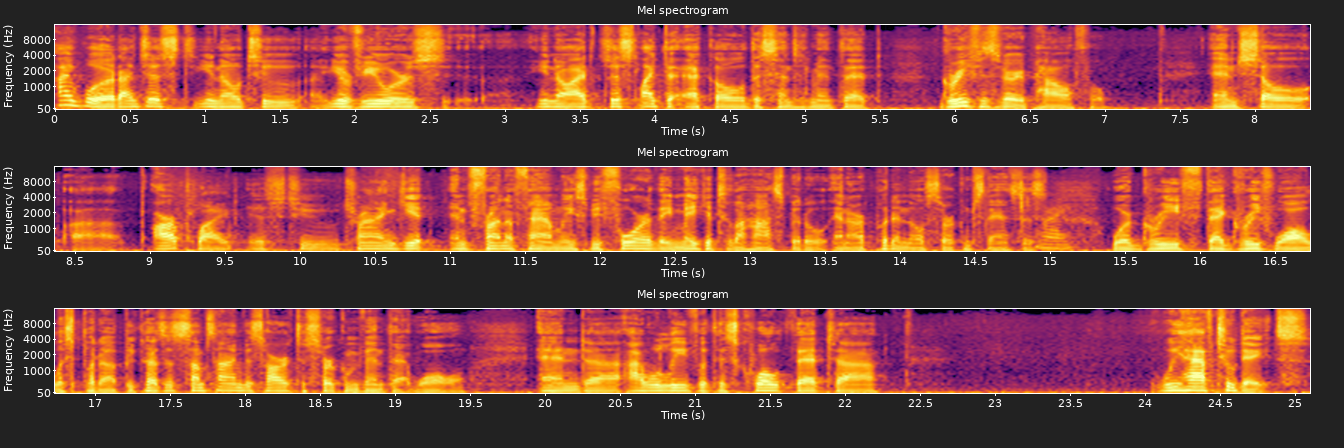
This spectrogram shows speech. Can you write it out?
I would. I just, you know, to your viewers, you know, I'd just like to echo the sentiment that grief is very powerful. And so uh, our plight is to try and get in front of families before they make it to the hospital and are put in those circumstances Right. where grief, that grief wall is put up because it's, sometimes it's hard to circumvent that wall. And uh, I will leave with this quote that uh, we have two dates.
